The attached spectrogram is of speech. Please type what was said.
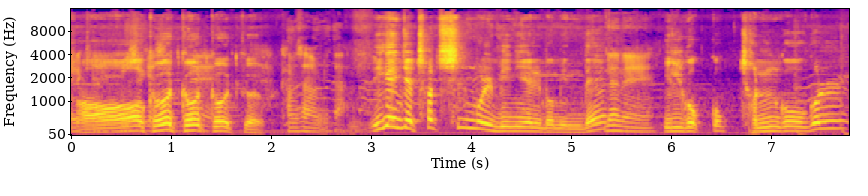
이렇게 어, good, good. good, good. 감사합니다. 이게 이제 첫 실물 미니 앨범인데 네네. 일곱 곡 전곡을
